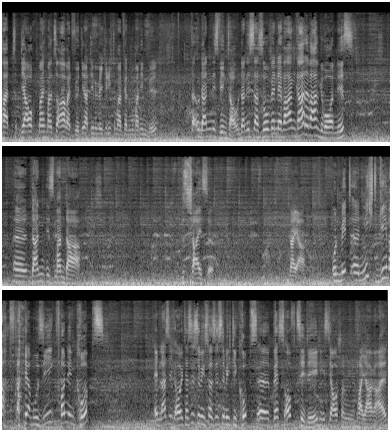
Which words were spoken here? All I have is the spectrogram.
hat, der auch manchmal zur Arbeit führt, je nachdem, in welche Richtung man fährt und wo man hin will. Und dann ist Winter. Und dann ist das so, wenn der Wagen gerade warm geworden ist, äh, dann ist man da. Das ist scheiße. Naja. Und mit äh, nicht GEMA-freier Musik von den Krupps entlasse ich euch. Das ist übrigens, das ist nämlich die Krupps äh, Best-of-CD. Die ist ja auch schon ein paar Jahre alt.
